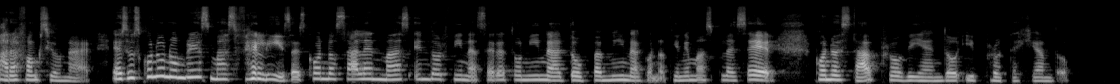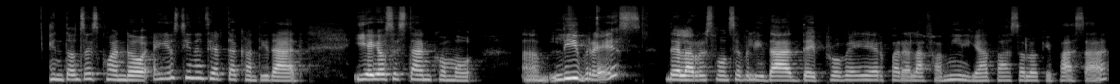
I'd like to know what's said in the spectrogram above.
para funcionar. Eso es cuando un hombre es más feliz, es cuando salen más endorfinas, serotonina, dopamina, cuando tiene más placer, cuando está proviendo y protegiendo. Entonces, cuando ellos tienen cierta cantidad y ellos están como libres, de la responsabilidad de proveer para la familia, pasa lo que pasa,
